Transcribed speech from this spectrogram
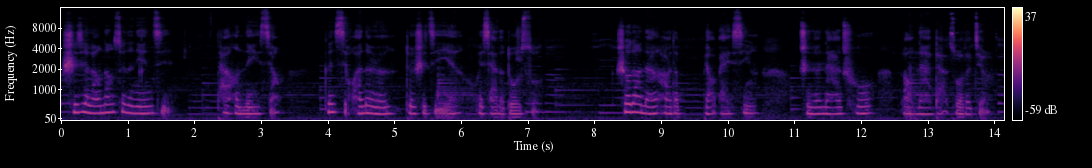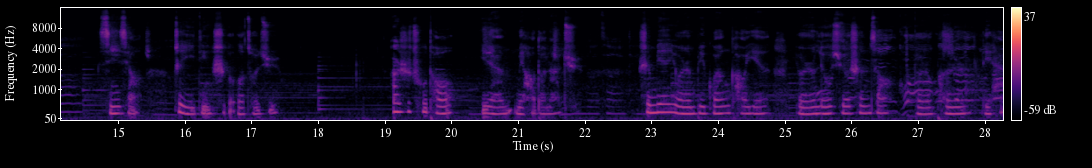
十几郎当岁的年纪，他很内向。跟喜欢的人对视几眼会吓得哆嗦，收到男孩的表白信，只能拿出老衲打坐的劲儿，心想这一定是个恶作剧。二十出头依然没好到哪去，身边有人闭关考研，有人留学深造，有人烹饪厉害，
